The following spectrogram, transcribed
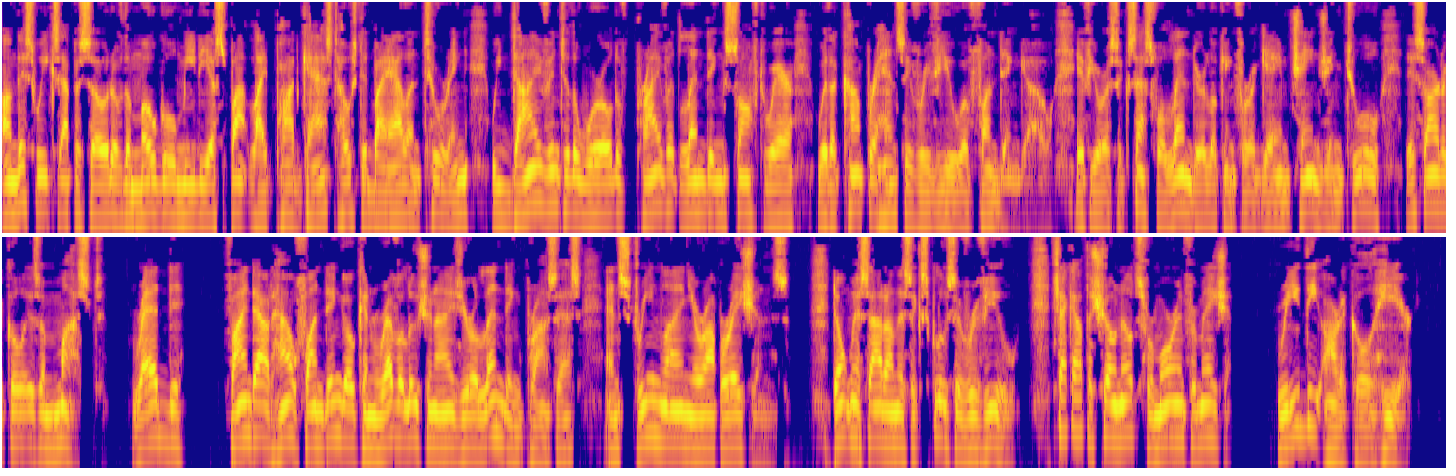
On this week's episode of the Mogul Media Spotlight podcast, hosted by Alan Turing, we dive into the world of private lending software with a comprehensive review of Fundingo. If you're a successful lender looking for a game changing tool, this article is a must. Read, Find out how Fundingo can revolutionize your lending process and streamline your operations. Don't miss out on this exclusive review. Check out the show notes for more information. Read the article here.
